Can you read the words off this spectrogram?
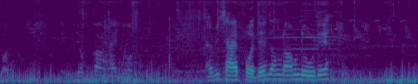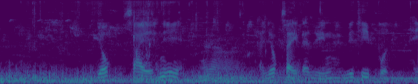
ปลดเดี๋ยวยกกล้องให้ดู อะพี่ชายปลดให้น้องๆดูดิ ยกใส่นี่อะยกใส่กระดิ่งวิธีปลดไอ้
